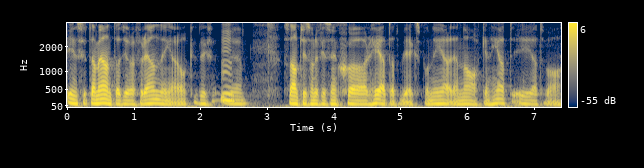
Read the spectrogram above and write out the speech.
incitament att göra förändringar. Och det, mm. det, samtidigt som det finns en skörhet att bli exponerad, en nakenhet i att vara,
